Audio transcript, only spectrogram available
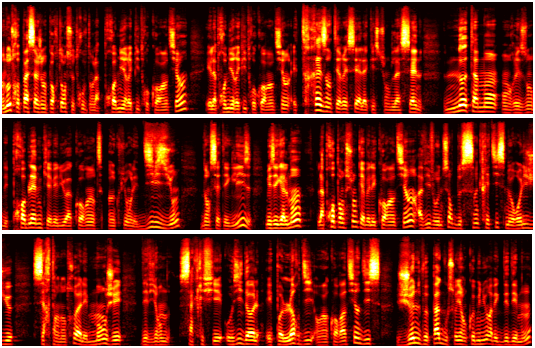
Un autre passage important se trouve dans la première épître aux Corinthiens, et la première épître aux Corinthiens est très intéressée à la question de la scène, notamment en raison des problèmes qui avaient lieu à Corinthe, incluant les divisions dans cette église, mais également la propension qu'avaient les Corinthiens à vivre une sorte de syncrétisme religieux. Certains d'entre eux allaient manger des viandes sacrifiées aux idoles, et Paul leur dit en 1 Corinthiens 10, Je ne veux pas que vous soyez en communion avec des démons,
